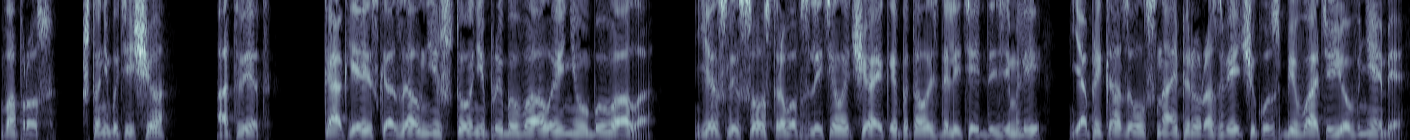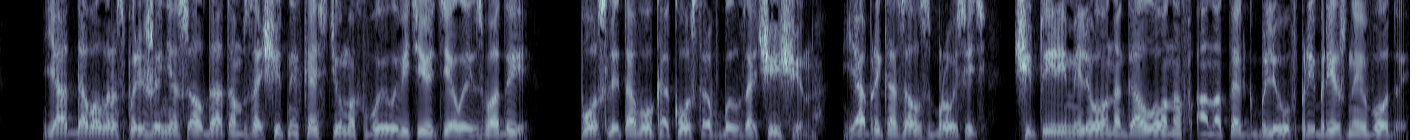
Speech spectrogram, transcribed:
Вопрос. Что-нибудь еще? Ответ. Как я и сказал, ничто не пребывало и не убывало. Если с острова взлетела чайка и пыталась долететь до земли, я приказывал снайперу-разведчику сбивать ее в небе. Я отдавал распоряжение солдатам в защитных костюмах выловить ее тело из воды. После того, как остров был зачищен, я приказал сбросить 4 миллиона галлонов анатек блю в прибрежные воды.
